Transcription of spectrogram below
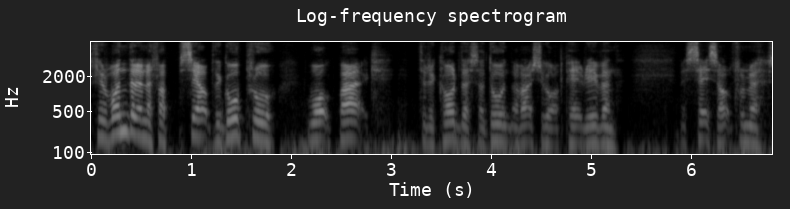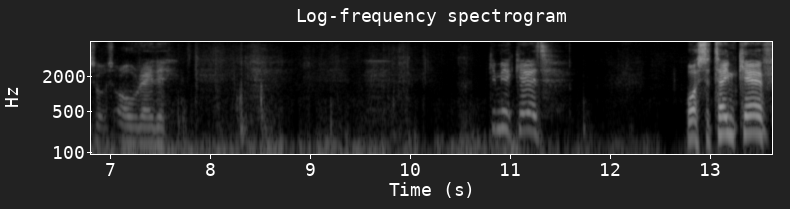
If you're wondering if I set up the GoPro walk back to record this, I don't. I've actually got a pet raven that sets up for me so it's all ready. Give me a kid. What's the time, Kev?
